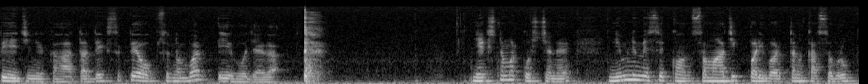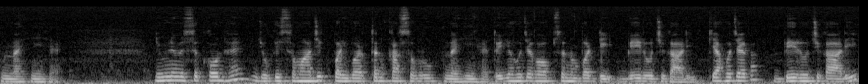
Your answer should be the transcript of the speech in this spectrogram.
पेज ने कहा था। देख सकते हैं ऑप्शन नंबर ए हो जाएगा। नेक्स्ट नंबर क्वेश्चन है। निम्न में से कौन सामाजिक परिवर्तन का स्वरूप नहीं है? निम्न में से कौन है जो कि सामाजिक परिवर्तन का स्वरूप नहीं है? तो यह हो जाएगा ऑप्शन नंबर डी बेरोजगारी। क्या हो जाएगा? बेरोजगारी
